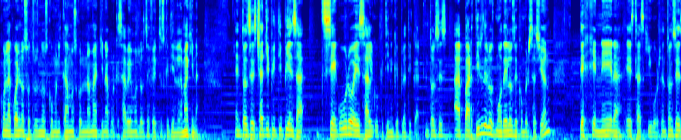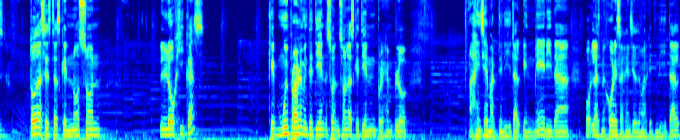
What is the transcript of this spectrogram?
con la cual nosotros nos comunicamos con una máquina porque sabemos los defectos que tiene la máquina. Entonces ChatGPT piensa, seguro es algo que tienen que platicar. Entonces, a partir de los modelos de conversación, te genera estas keywords. Entonces, todas estas que no son lógicas, que muy probablemente tienen, son, son las que tienen, por ejemplo, agencia de marketing digital en Mérida las mejores agencias de marketing digital.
